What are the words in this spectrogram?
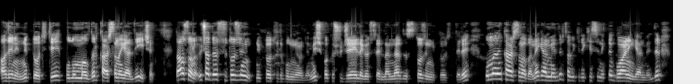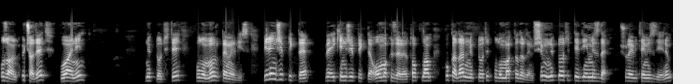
adenin nükleotidi bulunmalıdır karşısına geldiği için. Daha sonra 3 adet sitozin nükleotidi bulunuyor demiş. Bakın şu C ile gösterilenler de sitozin nükleotitleri. Bunların karşısına da ne gelmelidir? Tabii ki de kesinlikle guanin gelmelidir. O zaman 3 adet guanin nükleotidi bulunur demeliyiz. Birinci iplikte ve ikinci iplikte olmak üzere toplam bu kadar nükleotit bulunmaktadır demiş. Şimdi nükleotit dediğimizde şurayı bir temizleyelim.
